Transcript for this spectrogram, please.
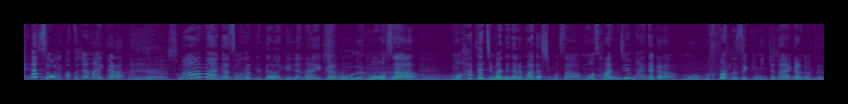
そういうことじゃないから。なんだよそれ。ママが育てたわけじゃないから。そうだよね。もうさうんもう二十歳までならまだしもさもう30前だからもうママの責任じゃないからと思って。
